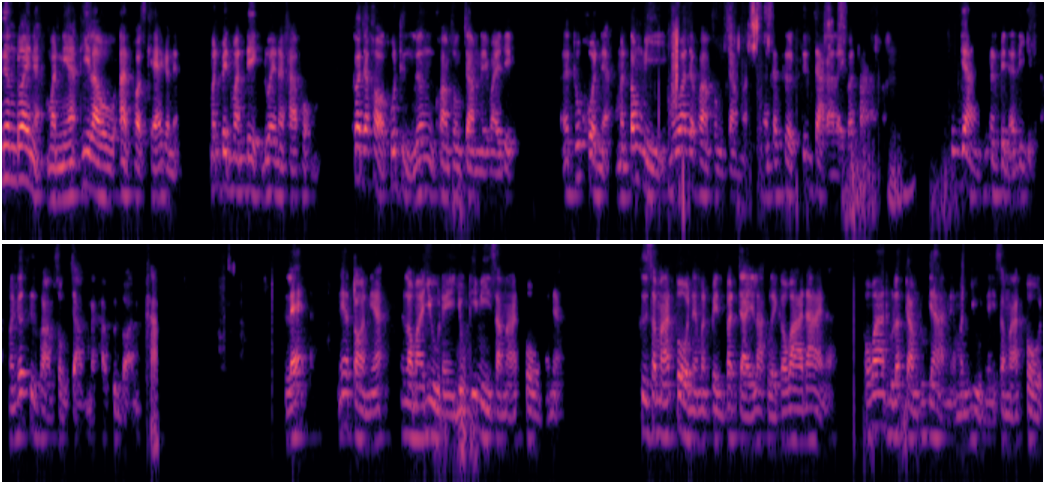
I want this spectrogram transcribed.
เนื่องด้วยเนี่ย วันเนี้ยที่เราอัดพอดแคสต์กันเนี่ย มันเป็นวันเด็กด้วยนะครับผม ก็จะขอพูดถึงเรื่องความทรงจำในวัยเด็กเอ่อทุกคนเนี่ยมันต้องมีไม่ว่าจะความทรงจำอะมันจะเกิดขึ้นจากอะไรก็ตามอะทุกอย่างที่มันเป็นอดีตอะมันก็คือความทรงจำนะครับ คุณบอลครับ และเนี่ยตอนเนี้ย เรามาอยู่ในยุคที่มีสมาร์ทโฟนแล้วเนี่ย คือสมาร์ทโฟนเนี่ยมันเป็นปัจจัยหลักเลยก็ว่าได้นะเพราะว่าธุรกรรมทุกอย่างเนี่ยมันอยู่ในสมาร์ทโฟน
